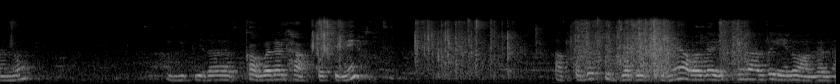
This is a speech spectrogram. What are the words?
ನಾನು ಈ ಥರ ಕವರಲ್ಲಿ ಹಾಕ್ಕೊತೀನಿ. ಹಾಕ್ಕೊಂಡು ಫ್ರಿಜ್ಜಲ್ಲಿ ಇಡ್ತೀನಿ. ಆವಾಗ ಆದರೂ ಏನೂ ಆಗಲ್ಲ.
